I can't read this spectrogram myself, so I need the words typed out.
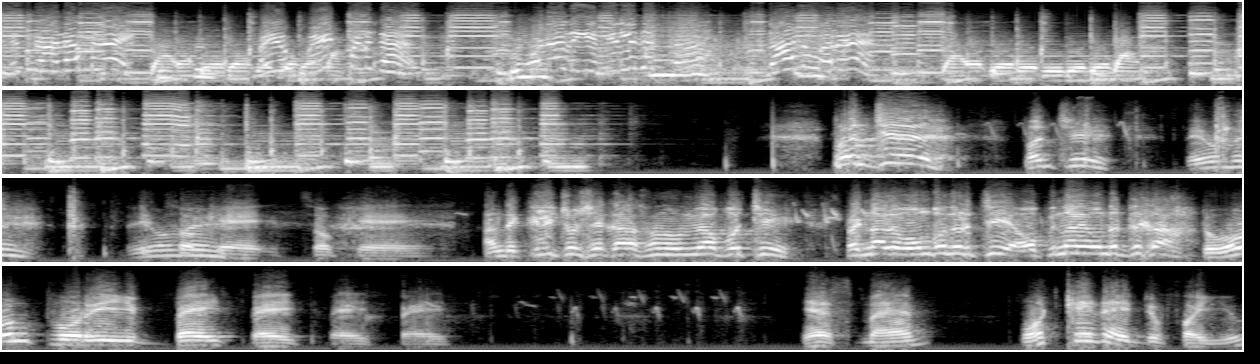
மிஸ்டர் அண்ணாமலை ஐயோ வெயிட் பண்ணுங்க. ஓடாதீங்க நில்லுங்க சார். நானும் வரேன். பஞ்சு பஞ்சு. தெய்வமே தெய்வமே இட்ஸ் ஓகே அந்த கிளிச்சோஷக்கார சொன்ன உண்மையா போச்சு? பெண்ணால ஒன்பது அடிச்சு அவ பின்னாலே வந்துட்டு இருக்கா don't worry wait wait wait wait. Yes ma'am. What can i do for you?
